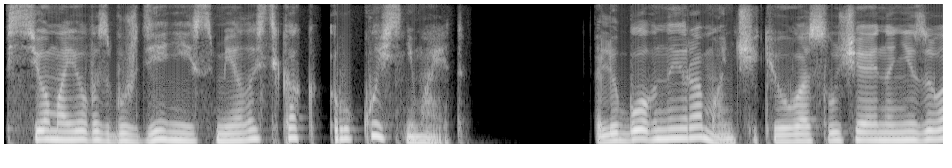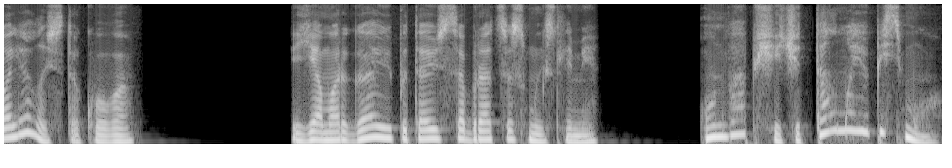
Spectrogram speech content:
Все мое возбуждение и смелость как рукой снимает. «Любовные романчики у вас, случайно, не завалялось такого?» Я моргаю и пытаюсь собраться с мыслями. Он вообще читал мое письмо?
